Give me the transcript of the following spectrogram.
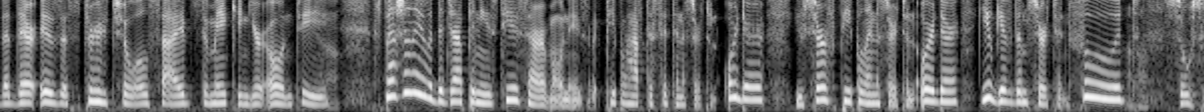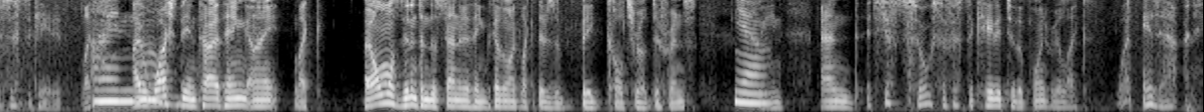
that there is a spiritual side to making your own tea, especially with the Japanese tea ceremonies. Like people have to sit in a certain order, you serve people in a certain order, you give them certain food. Uh-huh. so sophisticated. Like I know. I watched the entire thing and I like I almost didn't understand anything because I'm like like there's a big cultural difference Yeah. between and it's just so sophisticated to the point where you're like, what is happening?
